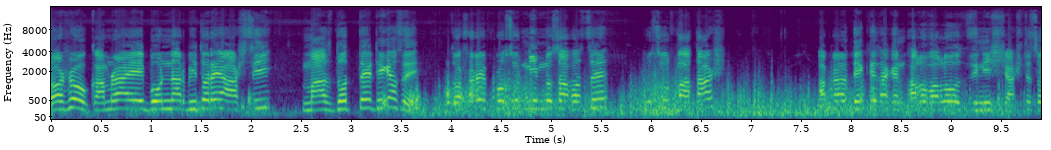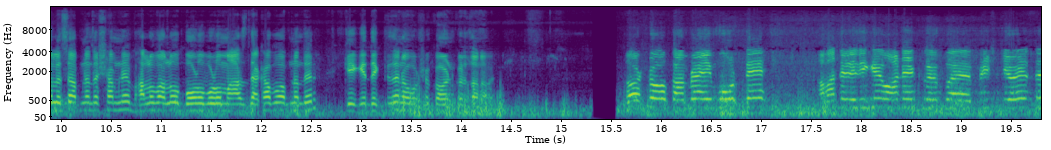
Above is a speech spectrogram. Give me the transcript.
দর্শক, আমরা এই বন্যার ভিতরে আসছি মাছ ধরতে, ঠিক আছে? যশোরে প্রচুর নিম্নচাপ আছে, প্রচুর বাতাস। আপনারা দেখতে থাকেন, ভালো ভালো জিনিস আসতে চলেছে আপনাদের সামনে। ভালো ভালো বড় বড় মাছ দেখাবো আপনাদের। কে কে দেখতে চান অবশ্যই কমেন্ট করে জানাবেন। দর্শক, আমরা এই মুহূর্তে আমাদের এদিকে অনেক বৃষ্টি হয়েছে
